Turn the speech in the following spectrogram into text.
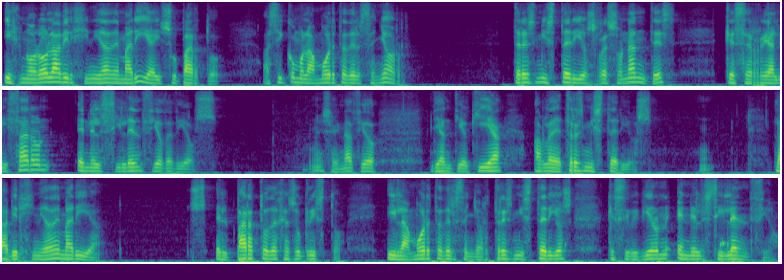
ignoró la virginidad de María y su parto, así como la muerte del Señor. Tres misterios resonantes que se realizaron en el silencio de Dios. San Ignacio de Antioquía habla de tres misterios. La virginidad de María, el parto de Jesucristo y la muerte del Señor. Tres misterios que se vivieron en el silencio.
